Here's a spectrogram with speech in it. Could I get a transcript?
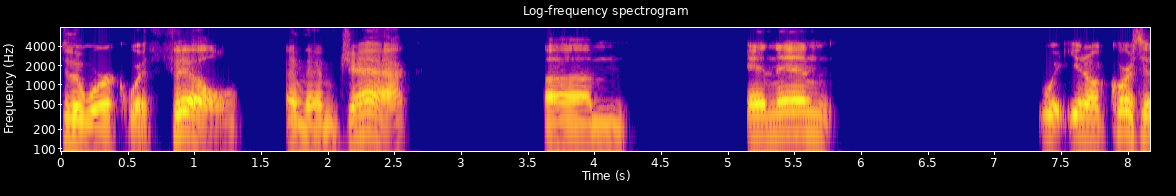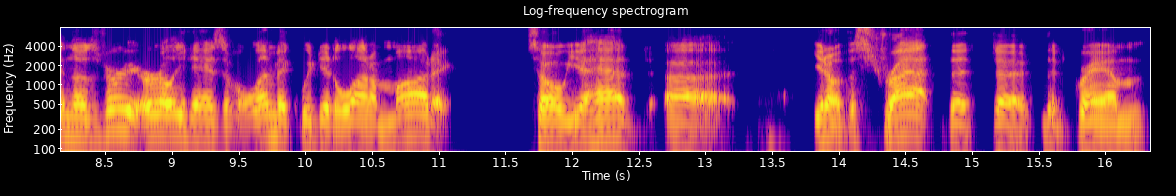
to the work with Phil and then Jack, um, and then you know, of course, in those very early days of Alembic, we did a lot of modding. So you had, uh, you know, the Strat that uh, that Graham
